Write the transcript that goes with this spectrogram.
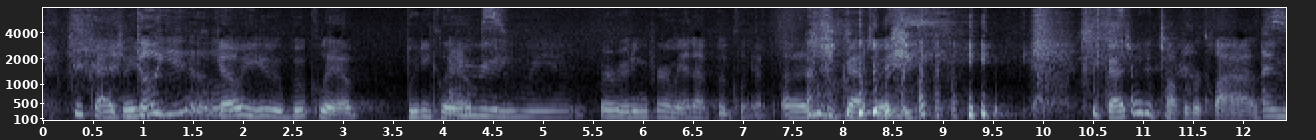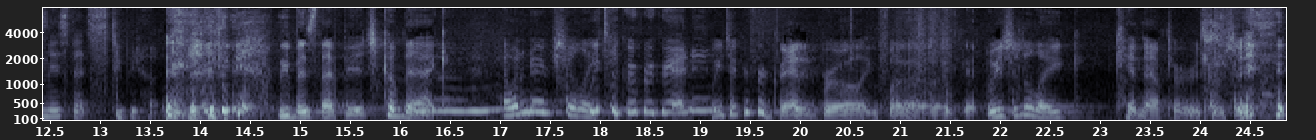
she graduated. Go you. Go you. Boot clamp. Booty clamps. I'm rooting for you. We're rooting for Amanda at boot camp. Uh, she graduated. she graduated top of her class. I miss that stupid hoe. we missed that bitch. Come back. I want to know if she'll like. we took her for granted. We took her for granted, bro. Like, fuck. We should have, like, kidnapped her or some shit.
